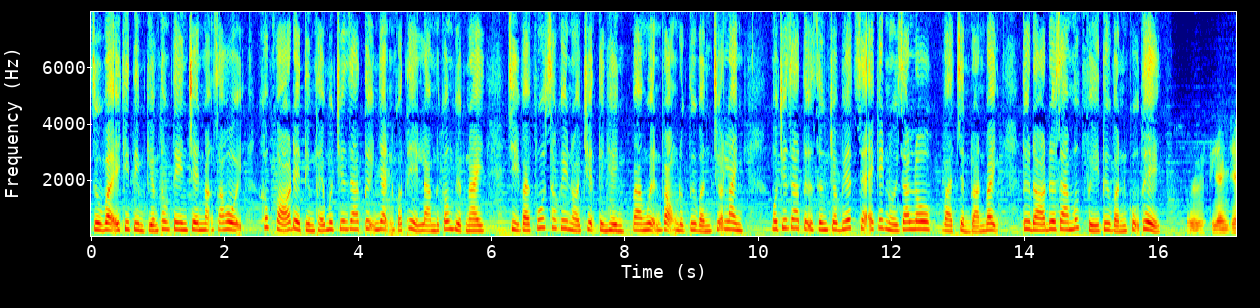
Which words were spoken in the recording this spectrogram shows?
Dù vậy, khi tìm kiếm thông tin trên mạng xã hội, không khó để tìm thấy một chuyên gia tự nhận có thể làm được công việc này. Chỉ vài phút sau khi nói chuyện tình hình và nguyện vọng được tư vấn chữa lành, một chuyên gia tự xưng cho biết sẽ kết nối Zalo và chẩn đoán bệnh, từ đó đưa ra mức phí tư vấn cụ thể. Ừ, thì anh sẽ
